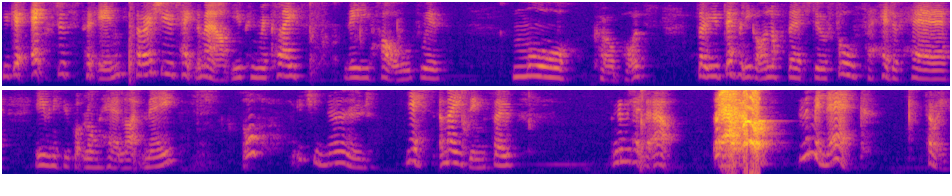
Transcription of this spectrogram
You get extras to put in. So as you take them out, you can replace the holes with more curl pods. So you've definitely got enough there to do a full head of hair, even if you've got long hair like me. Oh, itchy node. Yes, amazing. So I'm going to take that out. in my neck. Sorry.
